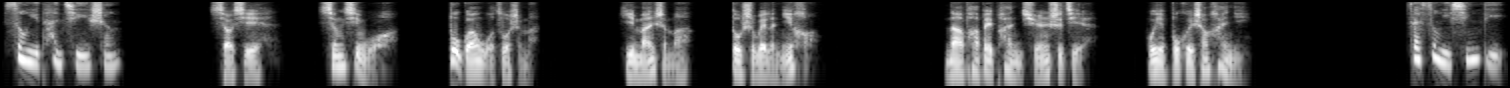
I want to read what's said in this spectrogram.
宋毅叹气一声：“小西，相信我，不管我做什么，隐瞒什么。”都是为了你好，哪怕背叛全世界，我也不会伤害你。在宋义心底，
